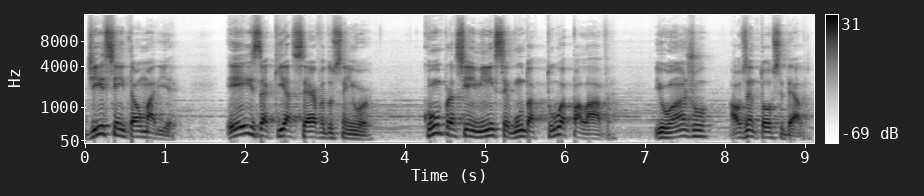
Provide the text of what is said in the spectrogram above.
Disse então Maria: Eis aqui a serva do Senhor. Cumpra-se em mim segundo a tua palavra. E o anjo ausentou-se dela.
